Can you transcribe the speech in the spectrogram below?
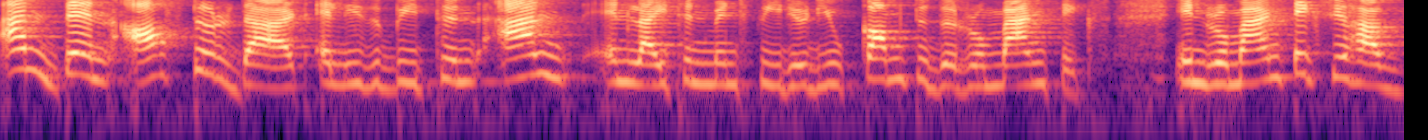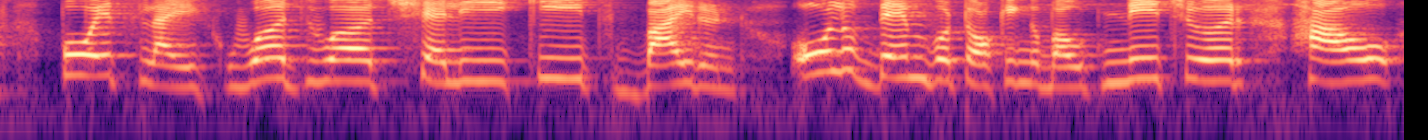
and then after that Elizabethan and Enlightenment period you come to the Romantics. In Romantics you have poets like Wordsworth, Shelley, Keats, Byron. All of them were talking about nature how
